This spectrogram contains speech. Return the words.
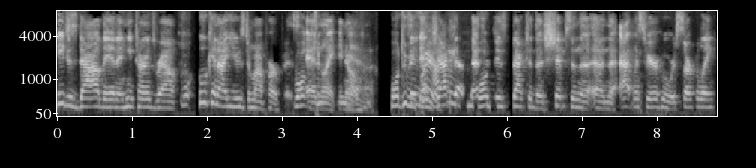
He just dialed in and he turns around, Well- who can I use to my purpose? Well, and to- like, you know, Yeah. Well, to be sending fair, jacked up well- messages back to the ships in the and the atmosphere who were circling.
